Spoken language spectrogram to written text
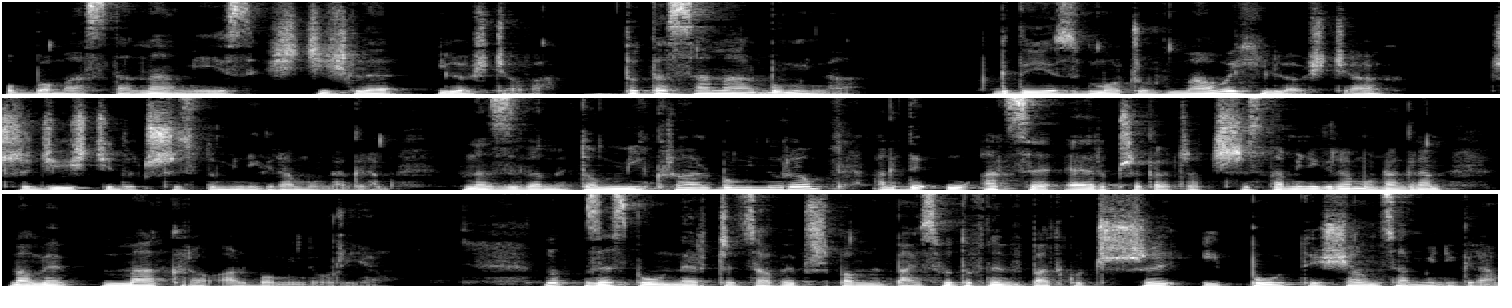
oboma stanami jest ściśle ilościowa. To ta sama albumina. Gdy jest w moczu w małych ilościach, 30 do 300 mg na gram, nazywamy to mikroalbuminurią, a gdy UACR przekracza 300 mg na gram, mamy makroalbuminurię. No, zespół nerczycowy, przypomnę Państwu, to w tym wypadku 3,5 tysiąca mg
